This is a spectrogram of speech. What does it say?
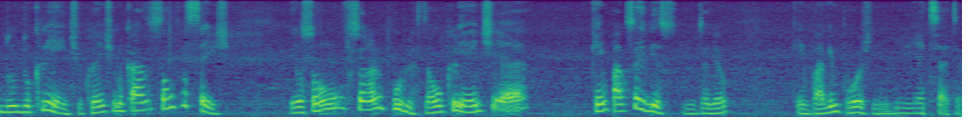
do, do, cliente. O cliente, no caso, são vocês. Eu sou um funcionário público, então o cliente é quem paga o serviço, entendeu? Quem paga imposto, etc.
